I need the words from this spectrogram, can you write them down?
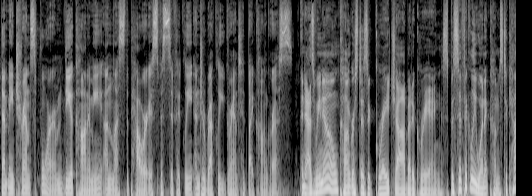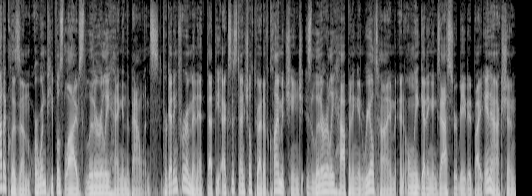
that may transform the economy unless the power is specifically and directly granted by Congress. And as we know, Congress does a great job at agreeing, specifically when it comes to cataclysm or when people's lives literally hang in the balance. Forgetting for a minute that the existential threat of climate change is literally happening in real time and only getting exacerbated by inaction,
